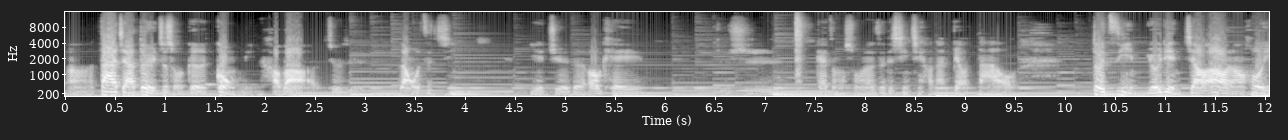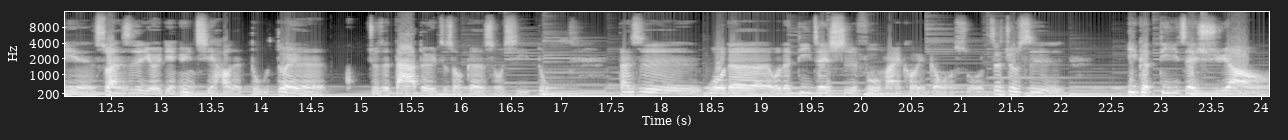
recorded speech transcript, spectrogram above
啊、大家对于这首歌的共鸣，好不好？就是让我自己也觉得 OK，就是该怎么说呢？这个心情好难表达哦。对自己有一点骄傲，然后也算是有一点运气好的赌对了，就是大家对于这首歌的熟悉度。但是我的我的 DJ 师傅 Michael 也跟我说，这就是一个 DJ 需要。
